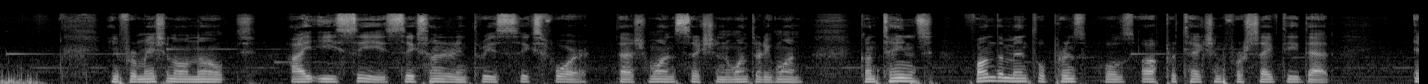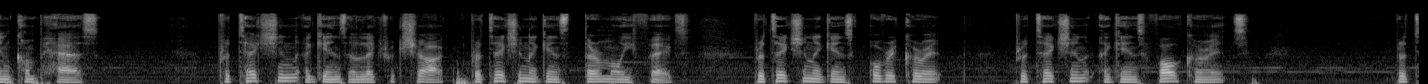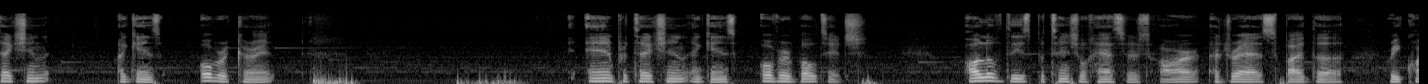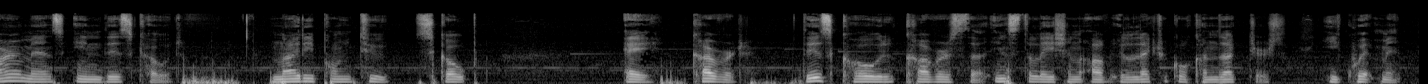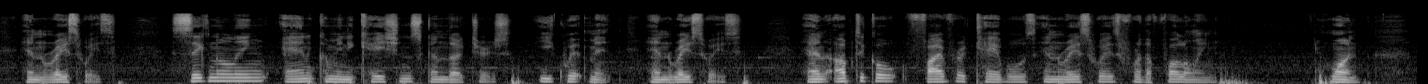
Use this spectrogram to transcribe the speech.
Informational Note IEC 60364-1 Section 131 contains fundamental principles of protection for safety that encompass protection against electric shock, protection against thermal effects, protection against overcurrent, protection against fault currents, protection against overcurrent, and protection against overvoltage. All of these potential hazards are addressed by the requirements in this code. 90.2 Scope A. Covered. This code covers the installation of electrical conductors, equipment, and raceways, signaling and communications conductors, equipment, and raceways, and optical fiber cables and raceways for the following 1.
